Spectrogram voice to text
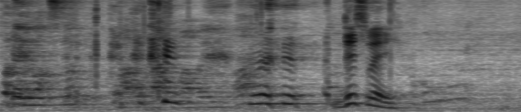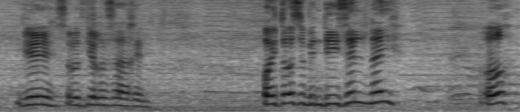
Pala yung wax mo. This way. Okay, sunod ka lang sa akin. Oh, ito Vin Diesel, Nay. Oh.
